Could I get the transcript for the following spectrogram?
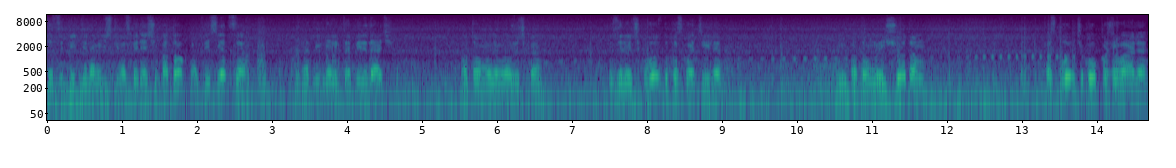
зацепить динамически восходящий поток, отвисеться на длине электропередач. Потом мы немножечко пузыречек воздуха схватили. И потом мы еще там по склончику пожевали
